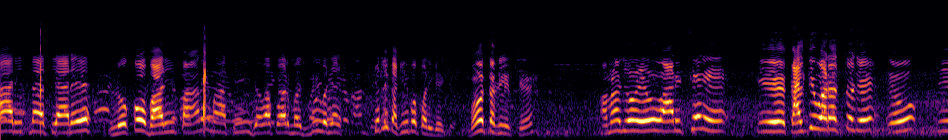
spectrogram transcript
આ રીતના અત્યારે લોકો ભારી પાણીમાંથી જવા પર મજબૂર બન્યા કેટલી તકલીફો પડી ગઈ છે? બહુ તકલીફ છે. હમણાં જો એવું આ રીત છે ને કે કાલથી વરસ તો છે એવું કે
